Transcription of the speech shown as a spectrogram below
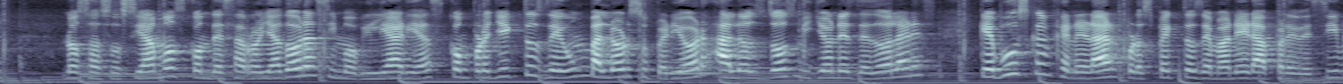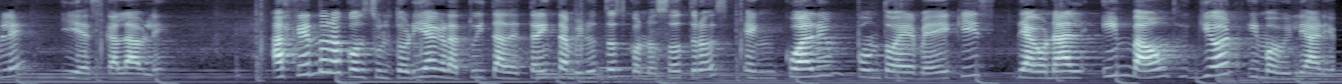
Nos asociamos con desarrolladoras inmobiliarias con proyectos de un valor superior a los 2 millones de dólares que buscan generar prospectos de manera predecible y escalable. Agenda una consultoría gratuita de 30 minutos con nosotros en qualium.mx diagonal inbound-inmobiliario.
